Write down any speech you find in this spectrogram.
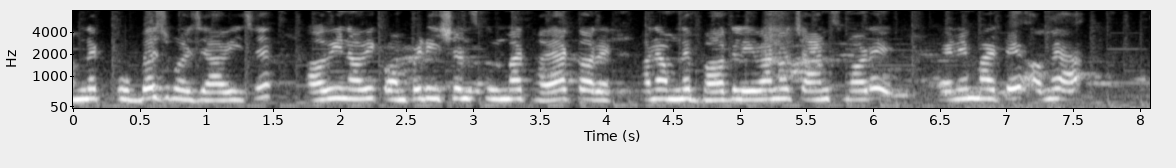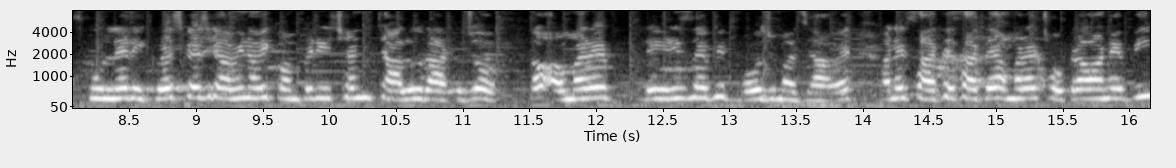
અમને ખૂબ જ મજા આવી છે. આવી નવી કોમ્પિટિશન સ્કૂલમાં થયા કરે અને અમને ભાગ લેવાનો ચાન્સ મળે, એને માટે અમે સ્કૂલને રિક્વેસ્ટ કરીએ કે આવી નવી કોમ્પિટિશન ચાલુ રાખજો. તો અમારે લેડીઝને બી બહુ જ મજા આવે અને સાથે સાથે અમારા છોકરાઓને બી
